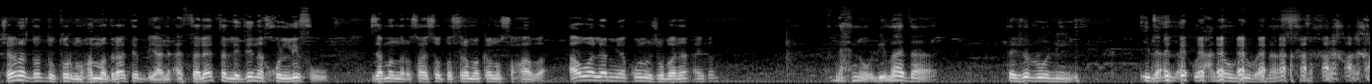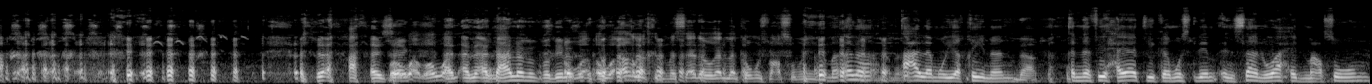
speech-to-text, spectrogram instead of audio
شيخنا الدكتور محمد راتب يعني الثلاثة الذين خلفوا زمن الرسول صلى الله عليه وسلم كانوا الصحابة أولم يكونوا جبناء أيضا؟ نحن لماذا تجرني؟ إلى أن أقول عنهم جبناء هو- هو- أنا أتعلم من هو, فضيلة هو أغلق المسألة وقال لك هم مش معصومين ما أنا أعلم يقينا نعم. أن في حياتي كمسلم إنسان واحد معصوم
